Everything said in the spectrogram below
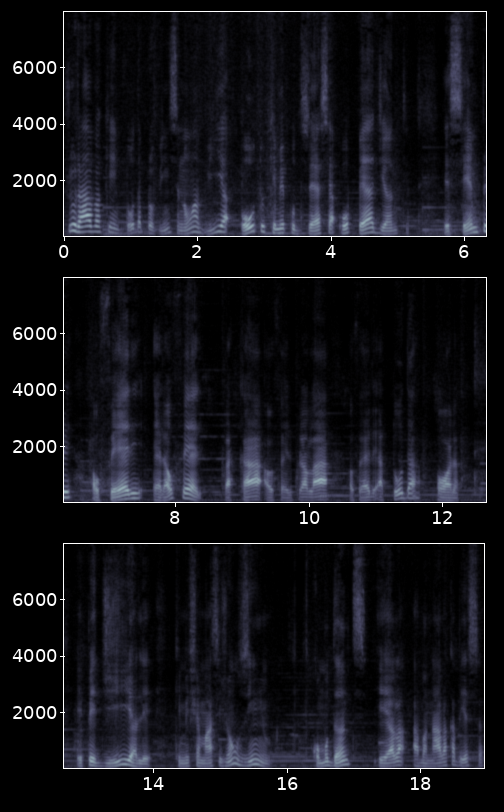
Jurava que em toda a província não havia outro que me pusesse o pé adiante, e sempre alfere era alfere, para cá, alfere para lá, alfere a toda hora. E pedia-lhe que me chamasse Joãozinho, como dantes, e ela abanava a cabeça,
